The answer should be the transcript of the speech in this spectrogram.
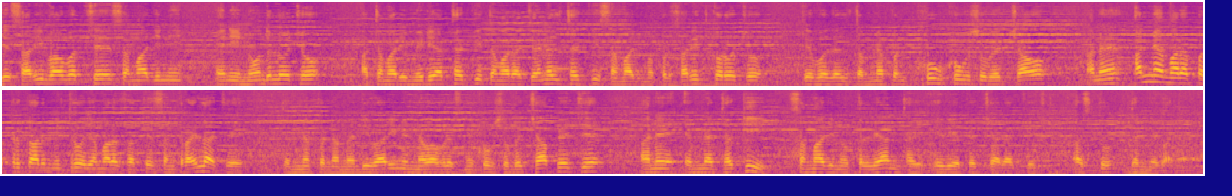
જે સારી બાબત છે, સમાજની એની નોંધ લો છો, આ તમારી મીડિયા થકી, તમારા ચેનલ થકી, સમાજમાં પ્રસારિત કરો છો, તે બદલ તમને પણ ખૂબ ખૂબ શુભેચ્છાઓ. અને અન્ય અમારા પત્રકાર મિત્રો જે અમારા સાથે સંકળાયેલા છે, તેમને પણ અમે દિવાળીને નવા વર્ષની ખૂબ શુભેચ્છા આપીએ છીએ અને એમને થકી સમાજનું કલ્યાણ થાય એવી અપેક્ષા રાખીએ છીએ. અસ્તુ, ધન્યવાદ.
